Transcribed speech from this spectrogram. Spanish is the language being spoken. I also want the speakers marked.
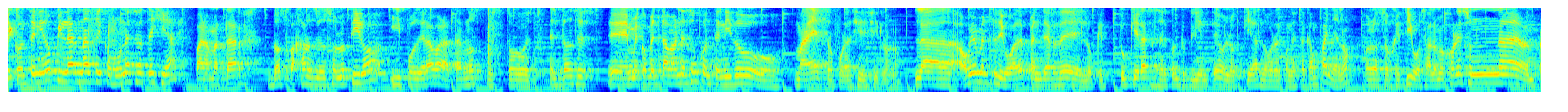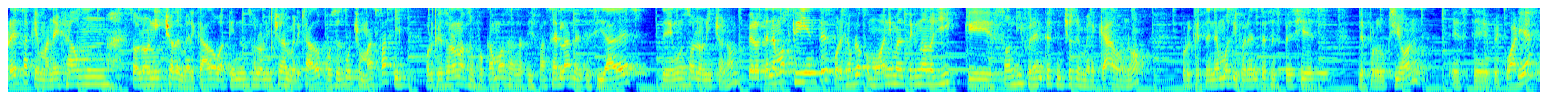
Speaker 1: El contenido pilar nace como una estrategia para matar dos pájaros de un solo tiro y poder abaratarnos pues todo esto. Entonces, eh, me comentaban, es un contenido maestro, por así decirlo, ¿no? La, obviamente digo, va a depender de lo que tú quieras hacer con tu cliente o lo que quieras lograr con esta campaña, ¿no? Con los objetivos. A lo mejor es una empresa que maneja un solo nicho de mercado o atiende un solo nicho de mercado, pues es mucho más fácil, porque solo nos enfocamos a satisfacer las necesidades de un solo nicho, ¿no? Pero tenemos clientes, por ejemplo, como Animal Technology, que son diferentes nichos de mercado, ¿no? Porque tenemos diferentes especies de producción este, pecuaria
